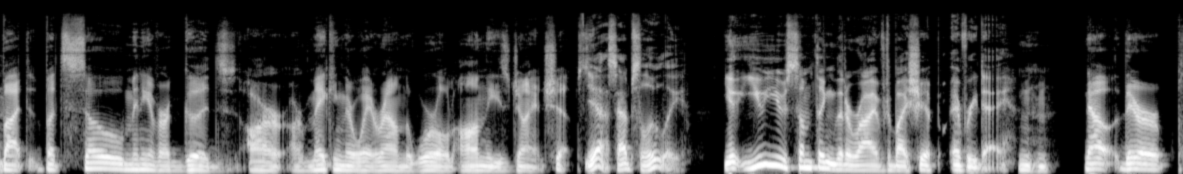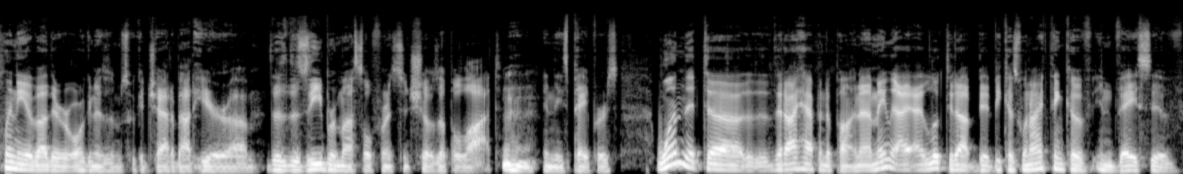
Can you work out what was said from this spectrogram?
but but so many of our goods are are making their way around the world on these giant ships. Yes, absolutely. You, you use something that arrived by ship every day. hmm Now, there are plenty of other organisms we could chat about here. Um, the, the zebra mussel, for instance, shows up a lot in these papers. One that uh, that I happened upon, uh, mainly I, I looked it up because when I think of invasive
